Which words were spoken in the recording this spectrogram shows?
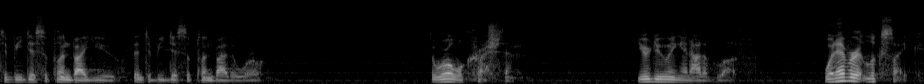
to be disciplined by you than to be disciplined by the world. The world will crush them. You're doing it out of love, whatever it looks like.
